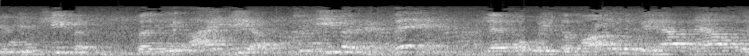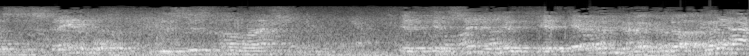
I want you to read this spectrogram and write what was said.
you can keep it. But the idea to even think that what we, the model that we have now is sustainable is just irrational. It, it's, it, it, every, you're done. You're done.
